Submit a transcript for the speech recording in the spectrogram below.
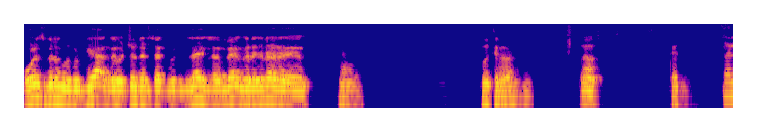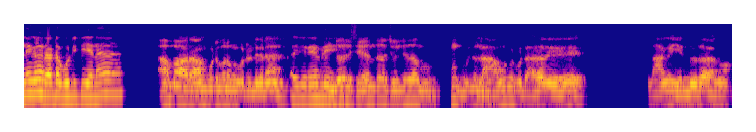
போலீஸ்க்கு கொடுக்கியா அங்க வெற்றி சர்டிபிகேட் இல்ல எல்லாமே அங்க இருக்கிற ஆ. நூத்தி இருபது ஆ. சரி. நீங்களும் ரேட்டை கூட்டிட்டீங்கண்ணே ஆமா அவங்க கூட்டம் நம்ம கூட்டம் இருக்கிறேன். சேர்ந்தா சொல்லிதான் அவங்க கூட்டம் அதாவது நாங்க எண்ணூறு ரூபா வாங்குவோம்.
